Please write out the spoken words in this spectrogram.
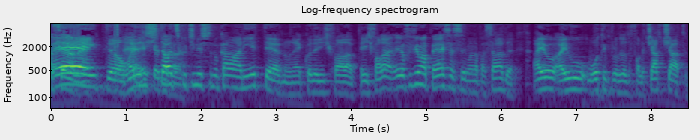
sensação, É, né? então. É, mas a isso gente que eu tô tava falando. discutindo isso no camarim eterno, né? Quando a gente fala. A gente fala, "Ah, eu fui ver uma peça semana passada, aí, eu- aí o, outro improvisador fala, teatro, teatro.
